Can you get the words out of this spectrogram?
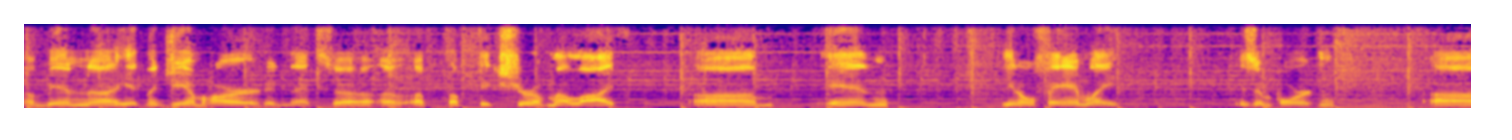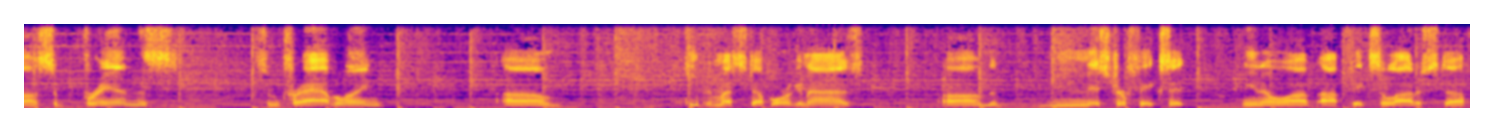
I've been uh, hitting the gym hard, and that's a, a, a fixture of my life. Um, and you know, family is important, uh, some friends, some traveling, um, keeping my stuff organized. Um, Mr. Fix It, you know, I, I, fix a lot of stuff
